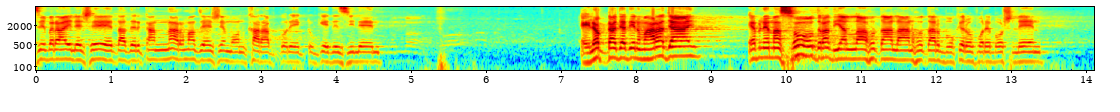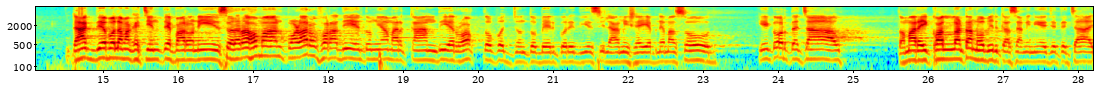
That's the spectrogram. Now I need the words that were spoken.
জিবরাইল এসে তাদের কান্নার মাঝে এসে মন খারাপ করে একটু কেঁদেছিলেন। এই লোকটা যেদিন মারা যায় এমনি মাসুদ রাদি আল্লাহ তালানহ তার বুকের ওপরে বসলেন। ডাক দিয়ে বলে, আমাকে চিনতে পারো পারোনি। সোরা রহমান পড়ার ফরা দিয়ে তুমি আমার কান দিয়ে রক্ত পর্যন্ত বের করে দিয়েছিলে। আমি সেই এমনি মাসুদ কি করতে চাও? তোমার এই কল্লাটা নবীর কাছে আমি নিয়ে যেতে চাই।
